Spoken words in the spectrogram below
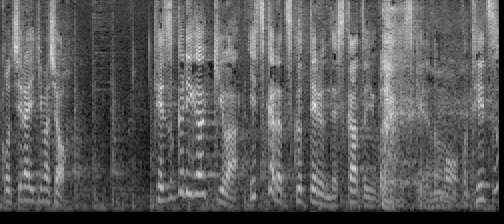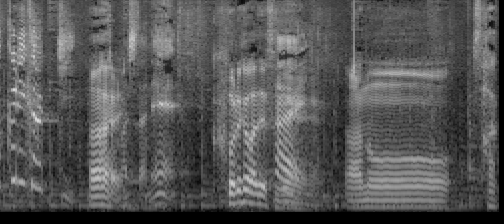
こちら行きましょう。手作り楽器はいつから作ってるんですかということですけれども、手作り楽器はいありましたね。これはですね、はい。あのー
